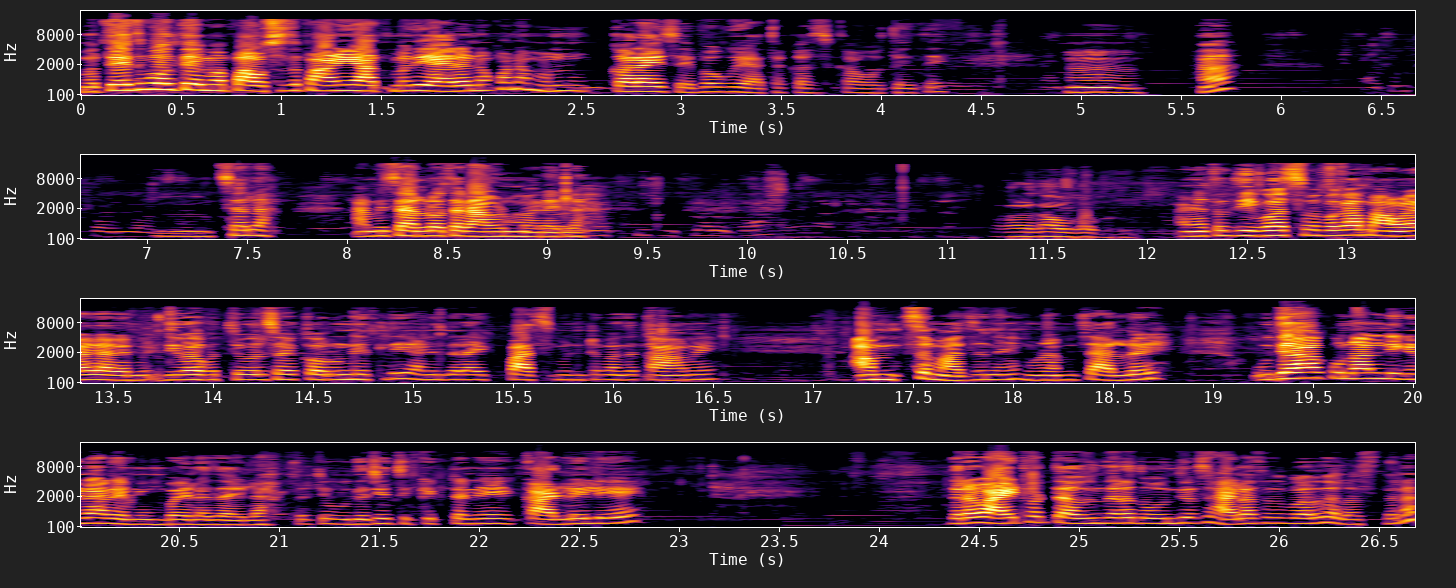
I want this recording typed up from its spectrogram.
मग तेच बोलते मग पावसाचं पाणी आतमध्ये यायला नको ना म्हणून करायचंय. बघूया आता कसं का होतंय ते. हां? हां चला. आम्ही चाललो आता राऊंड मारायला. आणि आता दिवस बघा मावळायला आला मी दिवाबत्तीवर सगळं करून घेतली आणि जरा एक पाच मिनटं माझं काम आहे. आमचं माझं नाही म्हणून आम्ही चाललो आहे उद्या कुणाला निघणार आहे मुंबईला जायला? त्याची उद्याची तिकीट त्याने काढलेली आहे. जरा वाईट वाटतं अजून जरा दोन दिवस राहायला असं बरं झालं असतं ना?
